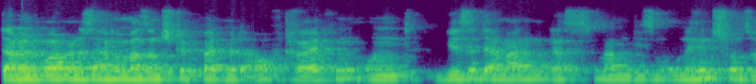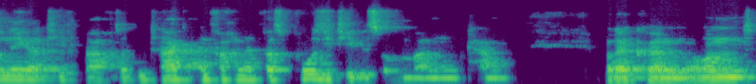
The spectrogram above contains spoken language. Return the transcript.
Damit wollen wir das einfach mal so ein Stück weit mit aufgreifen. Und wir sind der Meinung, dass man diesen ohnehin schon so negativ behafteten Tag einfach in etwas Positives umwandeln kann oder können. Und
